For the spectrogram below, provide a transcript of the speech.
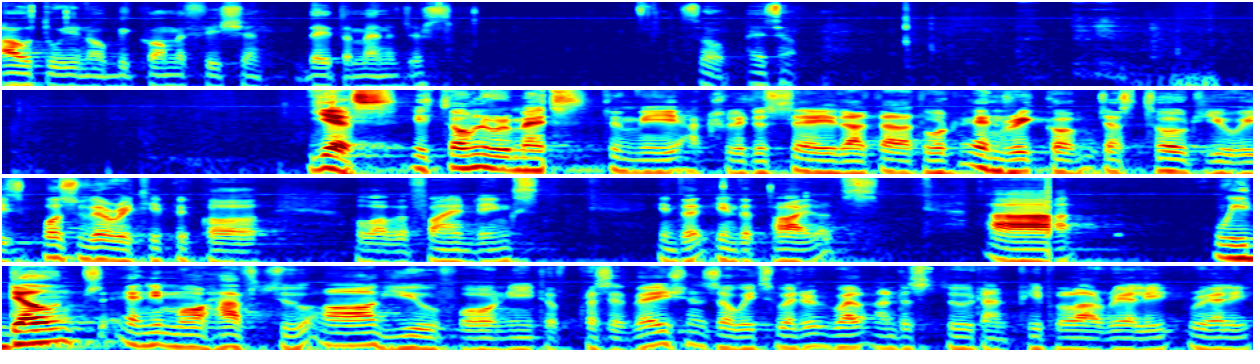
how to you know, become efficient data managers. So, Esa. Yes, it only remains to me actually to say that, that what Enrico just told you is, was very typical of our findings in the, in the pilots. Uh, we don't anymore have to argue for need of preservation, so it's very well understood and people are really, really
